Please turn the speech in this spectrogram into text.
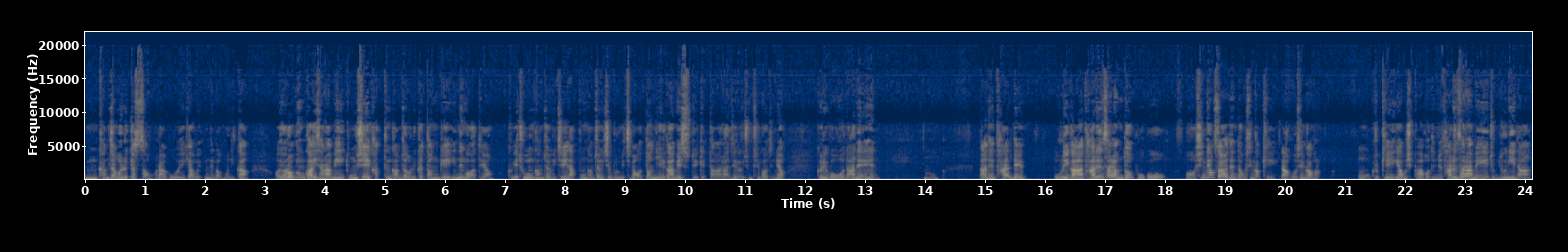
음, 감정을 느꼈어 라고 얘기하고 있는 거 보니까 어, 여러분과 이 사람이 동시에 같은 감정을 느꼈던 게 있는 것 같아요. 그게 좋은 감정인지 나쁜 감정인지 모르겠지만 어떤 예감일 수도 있겠다라는 생각이 좀 들거든요. 그리고 나는 음, 나는 다, 내, 우리가 다른 사람도 보고 어, 신경 써야 된다고 생각해 라고 생각을 어, 그렇게 얘기하고 싶어 하거든요. 다른 사람의 좀 눈이나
